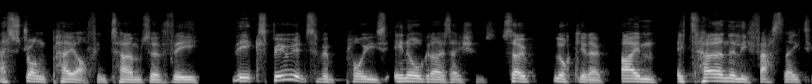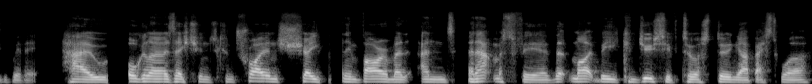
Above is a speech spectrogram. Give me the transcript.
a strong payoff in terms of the the experience of employees in organizations. So, look, you know, I'm eternally fascinated with it how organizations can try and shape an environment and an atmosphere that might be conducive to us doing our best work.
